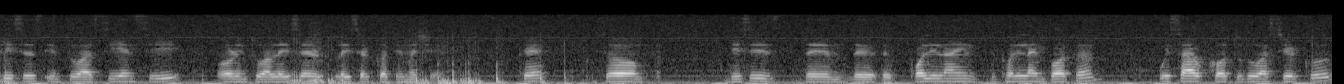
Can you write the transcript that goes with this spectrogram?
pieces into a CNC or into a laser laser cutting machine. Okay? So this is the the, the polyline the polyline button we saw how to do a circle.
